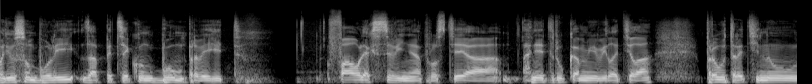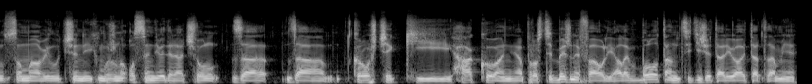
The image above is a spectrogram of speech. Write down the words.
Hodil som buli, za 5 sekúnd, bum, prvý hit faul jak svinia proste a hneď ruka mi vyletela. Prvú tretinu som mal vylúčených možno 8-9 hráčov za, za krošteky, hakovania, proste bežné fauly, ale bolo tam cítiť, že tá rivalita tam je.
